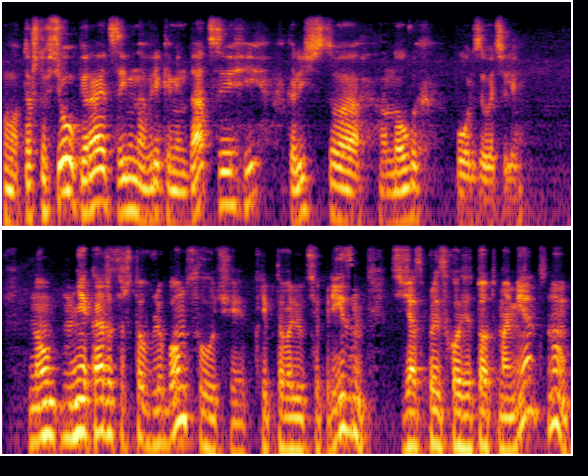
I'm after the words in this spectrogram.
Вот, так что все упирается именно в рекомендации и в количество новых пользователей. Ну, мне кажется, что в любом случае в криптовалюте призм сейчас происходит тот момент, ну,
